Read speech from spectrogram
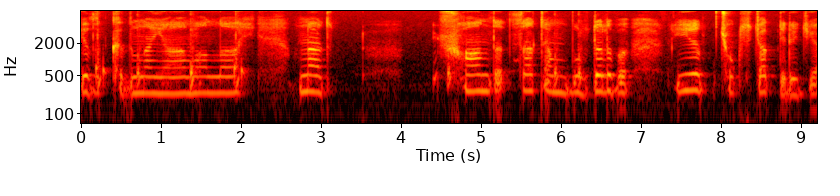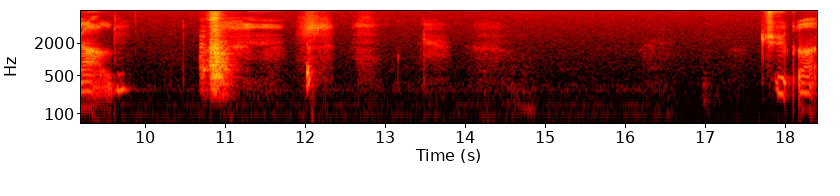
Yazık kadına ya vallahi. Bunlar da şu anda zaten buzdolabı ya çok sıcak dereceye aldım. Çocuklar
